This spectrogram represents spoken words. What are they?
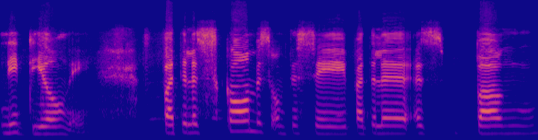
nie deel nie. Wat hulle skaam is om te sê, wat hulle is bang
